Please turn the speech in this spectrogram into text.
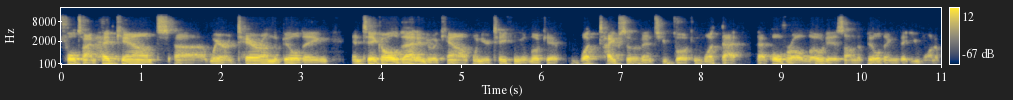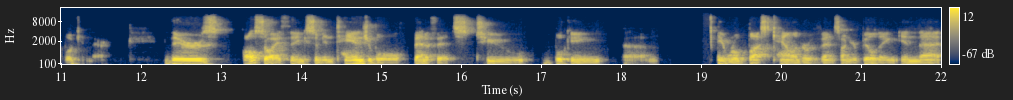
full-time headcount, uh, wear and tear on the building, and take all of that into account when you're taking a look at what types of events you book and what that that overall load is on the building that you want to book in there. There's also, I think, some intangible benefits to booking um, a robust calendar of events on your building in that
